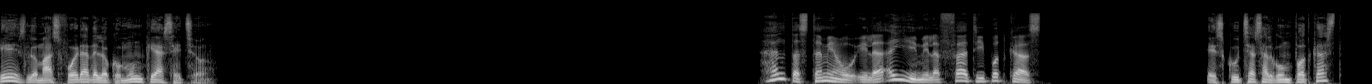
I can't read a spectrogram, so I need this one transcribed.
¿Qué es lo más fuera de lo común que has hecho? هل تستمع إلى أي ملفات بودكاست؟ ¿Escuchas algún podcast?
